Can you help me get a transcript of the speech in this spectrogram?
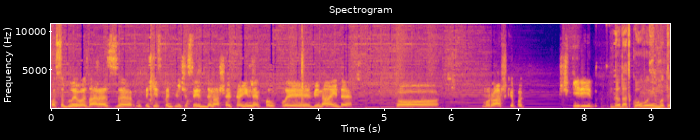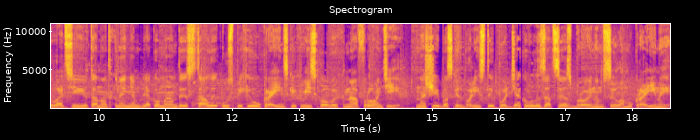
Особливо зараз е, у такі складні часи для нашої країни, коли війна йде, то мурашки по шкірі. Додатковою мотивацією та натхненням для команди стали успіхи українських військових на фронті. Наші баскетболісти подякували за це Збройним силам України.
